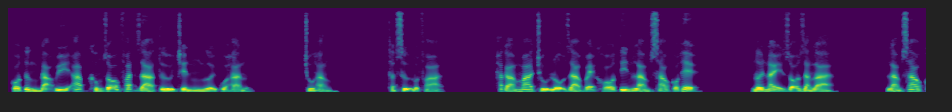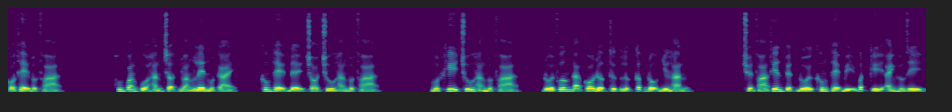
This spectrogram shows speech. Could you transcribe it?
có từng đạo uy áp không rõ phát ra từ trên người của hắn. Chu hằng, thật sự đột phá. Hắc cá ma chủ lộ ra vẻ khó tin làm sao có thể? Nơi này rõ ràng là, làm sao có thể đột phá? Hung quang của hắn chợt nhoáng lên một cái, không thể để cho chu Hằng đột phá. Một khi chu Hằng đột phá, đối phương đã có được thực lực cấp độ như hắn. Chuyện phá thiên tuyệt đối không thể bị bất kỳ ảnh hưởng gì.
